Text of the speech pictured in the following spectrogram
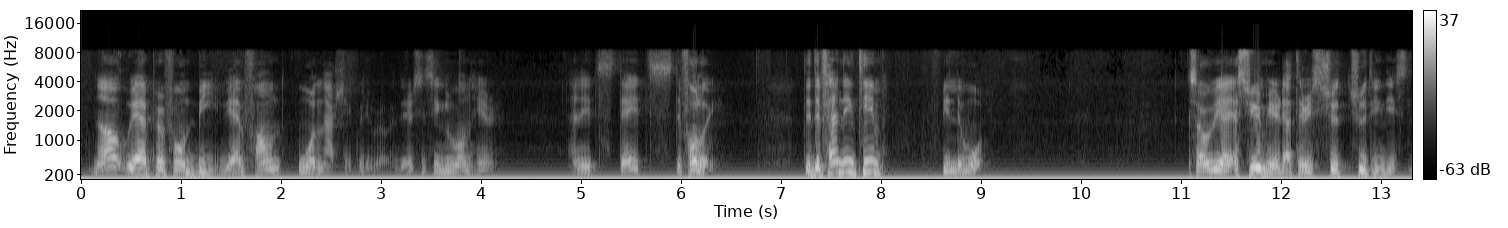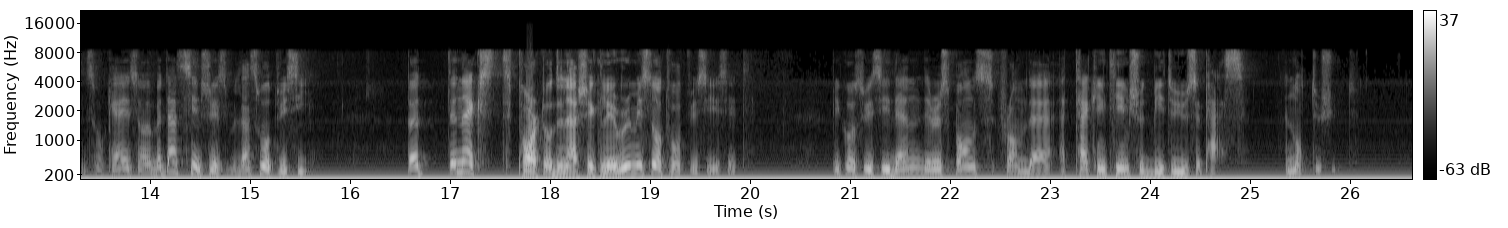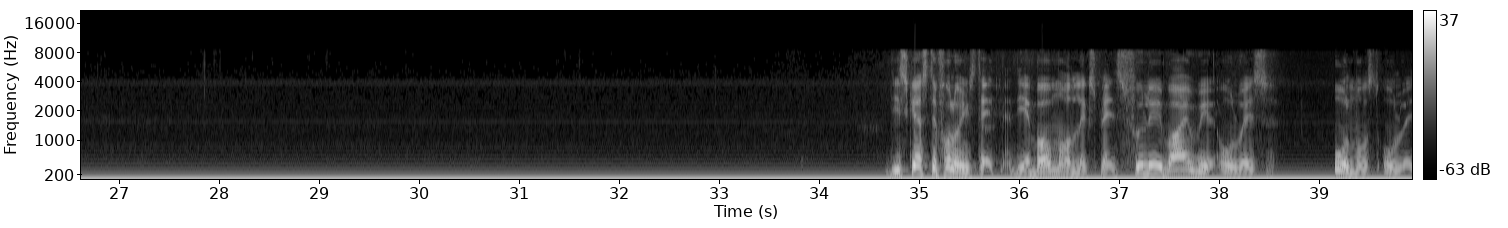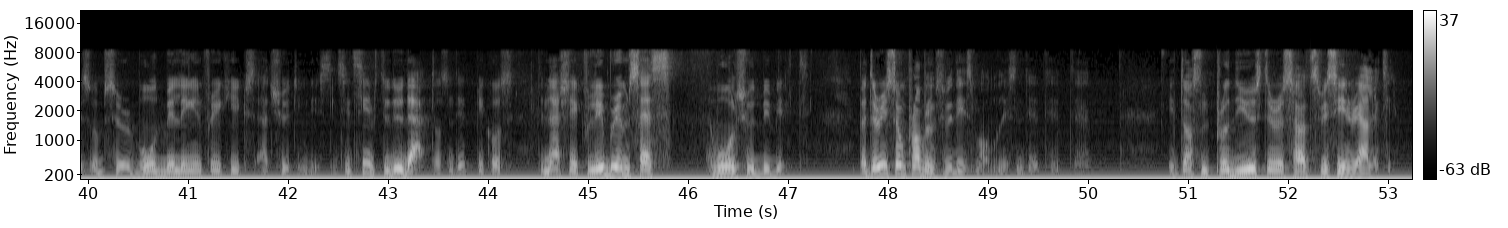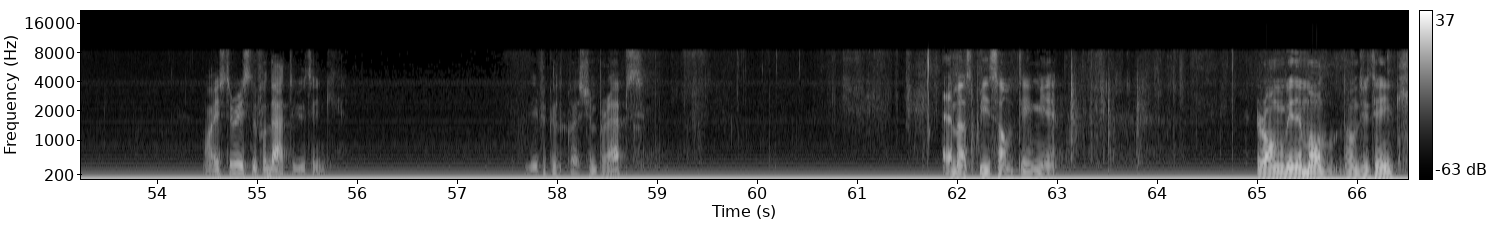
Now we have performed B. We have found all Nash equilibria. There's a single one here, and it states the following. The defending team build a wall. So we assume here that there is shoot shooting distance, okay? So, but that seems reasonable. That's what we see. But the next part of the Nash equilibrium is not what we see, is it? Because we see then the response from the attacking team should be to use a pass and not to shoot. Discuss the following statement. The above model explains fully why we always, almost always observe wall building in free kicks at shooting distance. It seems to do that, doesn't it? Because the Nash equilibrium says a wall should be built. But there is some problems with this model, isn't it? It, uh, it doesn't produce the results we see in reality. Why is the reason for that, do you think? Difficult question, perhaps. There must be something uh, wrong with the model, don't you think?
